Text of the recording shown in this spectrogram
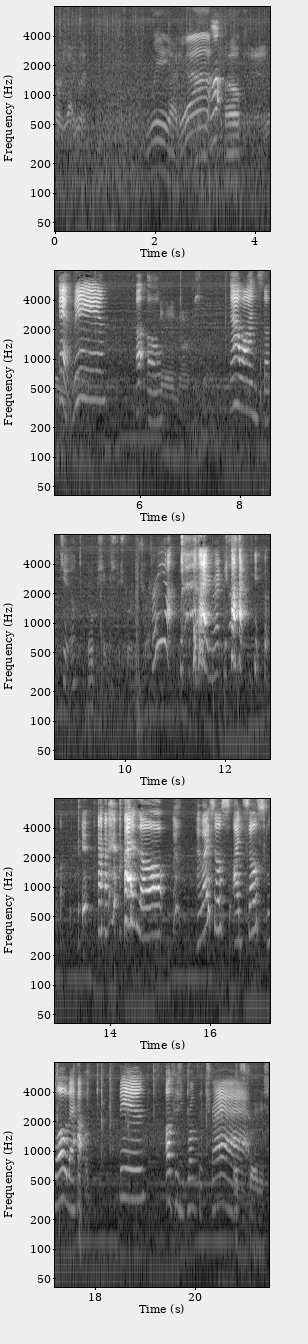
Oh yeah, you went way out here. Ah! Okay. Hey, man! Uh-oh. And now I'm stuck. Now I'm stuck too. Oops, I just destroyed the track. Hurry up! I got you. Hello. Am I so? I'm so slow now. Man. Oh, cause you broke the trap. Let's try this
